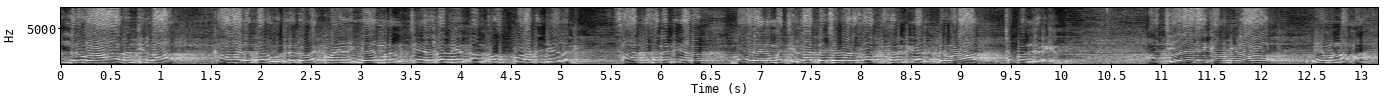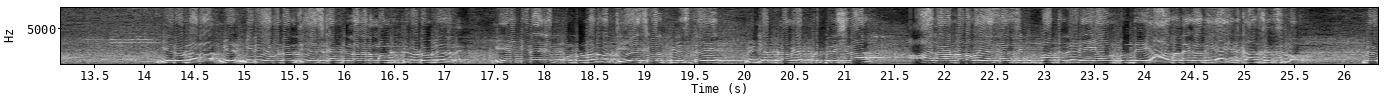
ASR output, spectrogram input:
అందరూ కూడా ఆదోని జిల్లా కావాలి దాని ఉధృతం ఎక్కువైంది ఇంకా మనం చేయాలి దాన్ని దానికోసం పోరాటం చేయాలని. సాయిప్రసాద్ రెడ్డి గారు బహిరంగ మా జిల్లా అధ్యక్షుడు గారు సాయిప్రసాద్ రెడ్డి గారు ఇద్దరు కూడా చెప్పడం జరిగింది. ఆ జేఏసీ కమిటీలో మేమున్నామా? మీరున్నారా? మీరు మీరు ఏమంటారు జేఎస్ కమిటీలో కానీ మమ్మల్ని పిలవడం లేదని. మీరు మీరే చెప్పుకుంటున్నారు. మరి జేఏసీ వాళ్ళు పిలిస్తే మేము చెప్పినాం ఎప్పుడు పిలిచినా ఆదోన్లో వైఎస్ఆర్సీపీ పార్టీ రెడీగా ఉంటుంది. ఆదనే కాదు ఈ ఐదు కాన్స్టిట్యున్సీలో. మీరు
